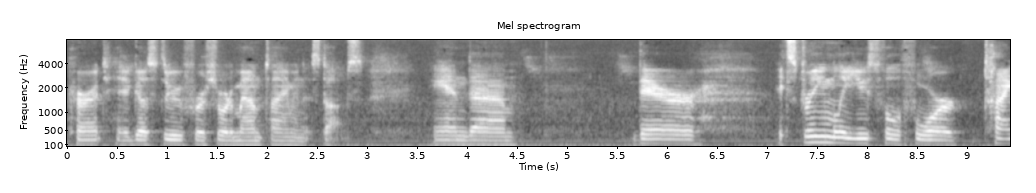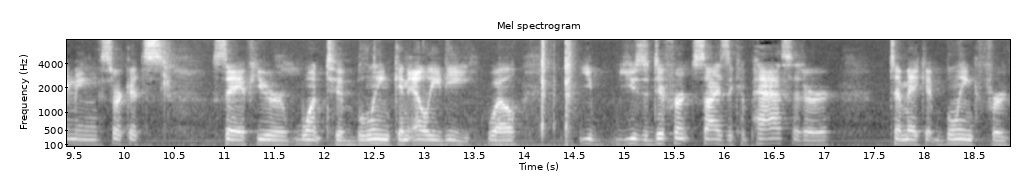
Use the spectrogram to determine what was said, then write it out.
current, it goes through for a short amount of time and it stops. And um, they're extremely useful for timing circuits. Say if you want to blink an LED, well, you use a different size of capacitor to make it blink for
